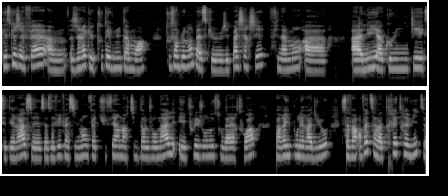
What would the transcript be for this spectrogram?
Qu'est-ce que j'ai fait? Euh, Je dirais que tout est venu à moi. Tout simplement parce que j'ai pas cherché finalement à, à aller, à communiquer, etc. Ça s'est fait facilement. En fait, tu fais un article dans le journal et tous les journaux sont derrière toi. Pareil pour les radios. Ça va, en fait, ça va très très vite.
